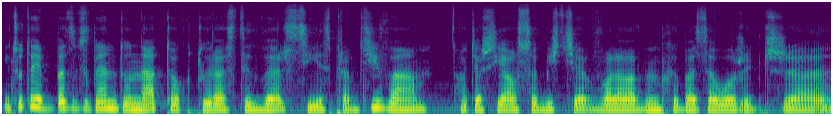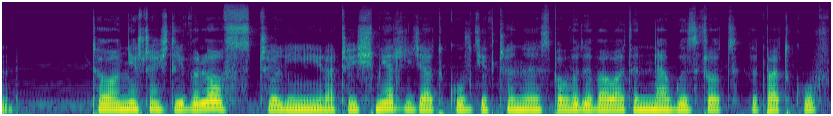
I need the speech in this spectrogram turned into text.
I tutaj bez względu na to, która z tych wersji jest prawdziwa, chociaż ja osobiście wolałabym chyba założyć, że to nieszczęśliwy los, czyli raczej śmierć dziadków dziewczyny spowodowała ten nagły zwrot wypadków.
